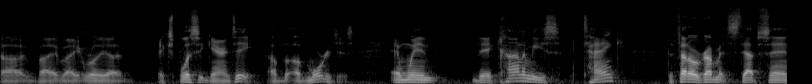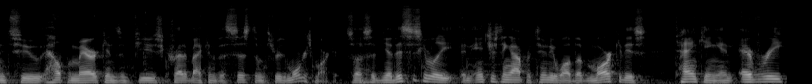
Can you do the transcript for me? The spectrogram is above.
uh, by, by really a explicit guarantee of, of mortgages. And when the economies tank, the federal government steps in to help Americans infuse credit back into the system through the mortgage market. So I said, yeah, this is really an interesting opportunity while the market is tanking and every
